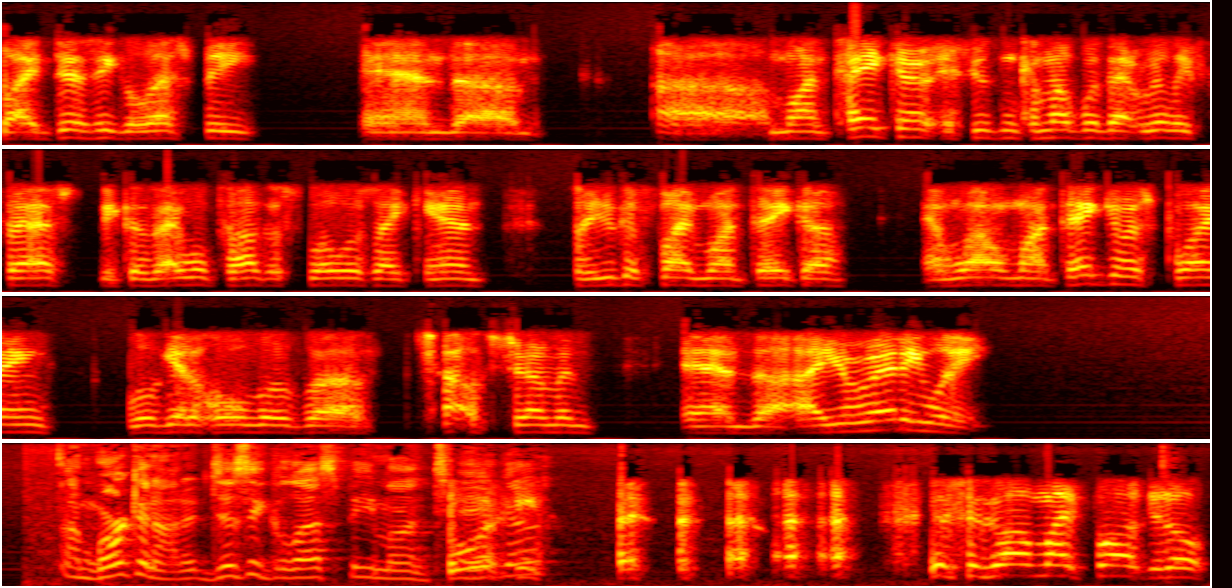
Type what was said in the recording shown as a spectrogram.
by Dizzy Gillespie and um, uh, Manteca. If you can come up with that really fast, because I will talk as slow as I can, so you can find Manteca. And while Manteca is playing, we'll get a hold of uh, Charles Sherman. And uh, are you ready, Lee? I'm working on it. Dizzy Gillespie, Manteca. this is all my fault. You know,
